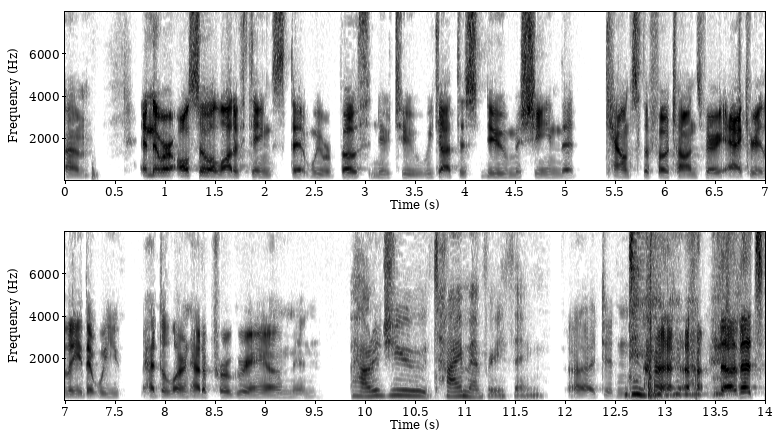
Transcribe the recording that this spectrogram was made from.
Um, and there were also a lot of things that we were both new to. We got this new machine that counts the photons very accurately that we had to learn how to program and how did you time everything? Uh, i didn't. No that's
